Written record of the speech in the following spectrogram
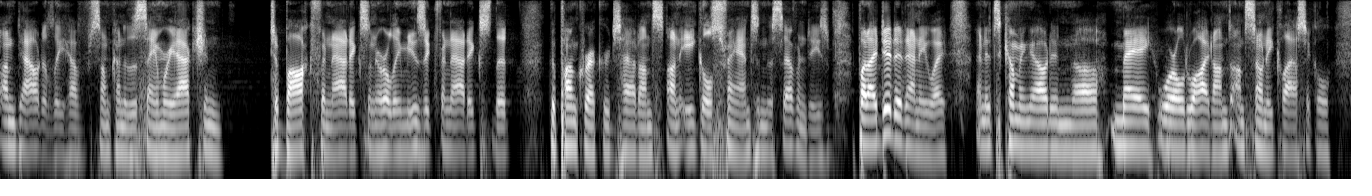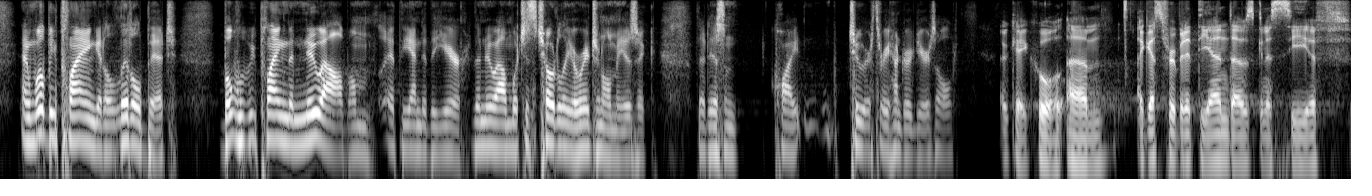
undoubtedly have some kind of the same reaction to Bach fanatics and early music fanatics that the punk records had on, on Eagles fans in the 70s. But I did it anyway, and it's coming out in uh, May worldwide on, on Sony Classical. And we'll be playing it a little bit, but we'll be playing the new album at the end of the year, the new album, which is totally original music that isn't quite two or three hundred years old. Okay, cool. Um, I guess for a bit at the end, I was going to see if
